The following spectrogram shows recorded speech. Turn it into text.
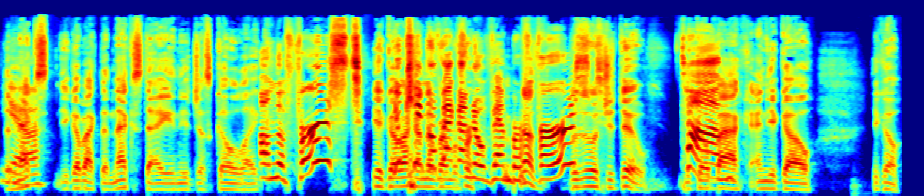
the yeah. next you go back the next day and you just go like on the first, you go you back on go November back on 1st. No. This is what you do. You go back and you go you go,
